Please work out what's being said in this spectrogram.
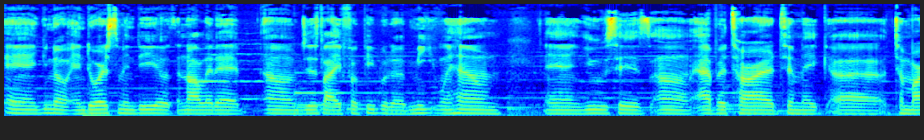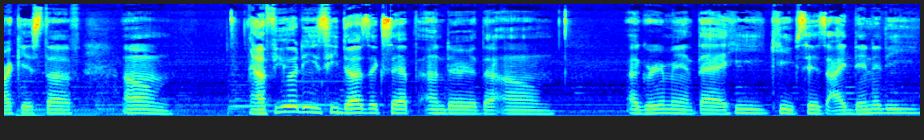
and you know endorsement deals and all of that um, just like for people to meet with him and use his um, avatar to make uh, to market stuff. Um, a few of these he does accept under the um, agreement that he keeps his identity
